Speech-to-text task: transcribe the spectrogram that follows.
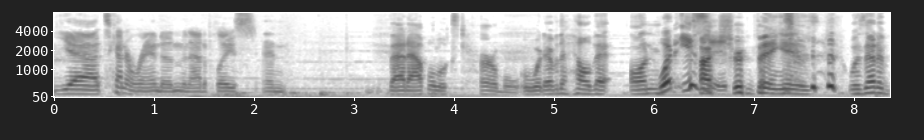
Yeah, it's kind of random and out of place. And that apple looks terrible, or whatever the hell that What is it? thing is. Was that a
